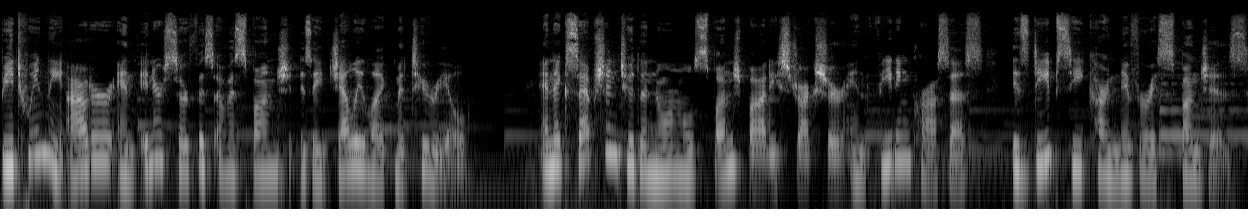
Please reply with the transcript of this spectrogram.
Between the outer and inner surface of a sponge is a jelly like material. An exception to the normal sponge body structure and feeding process is deep sea carnivorous sponges.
